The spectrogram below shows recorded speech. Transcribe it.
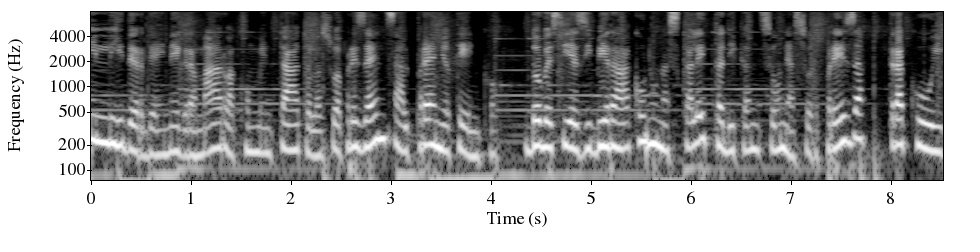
il leader dei Negramaro ha commentato la sua presenza al premio Tenco, dove si esibirà con una scaletta di canzoni a sorpresa, tra cui,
